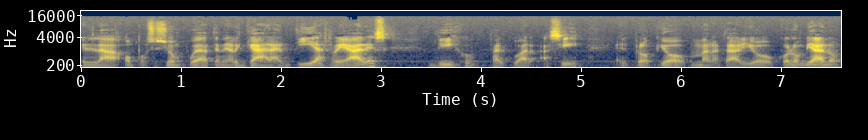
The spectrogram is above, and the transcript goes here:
la oposición pueda tener garantías reales, dijo tal cual así el propio mandatario colombiano,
